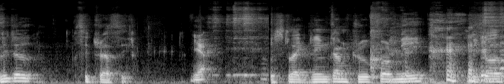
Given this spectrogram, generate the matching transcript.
Little citrusy. Yeah. It's like dream come true for me because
